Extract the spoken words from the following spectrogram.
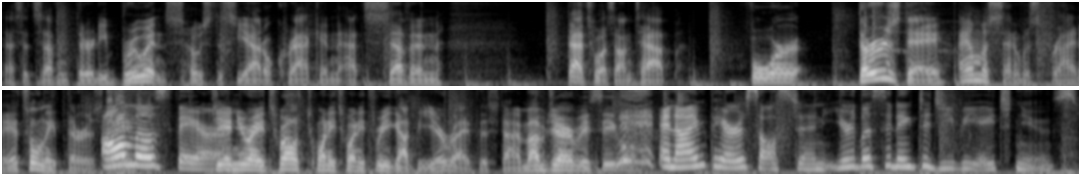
That's at 7:30. Bruins host the Seattle Kraken at 7. That's what's on tap. For Thursday, I almost said it was Friday. It's only Thursday. Almost there. January 12th, 2023. Got the year right this time. I'm Jeremy Siegel. And I'm Paris Alston. You're listening to GBH News.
